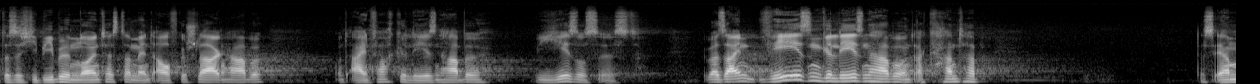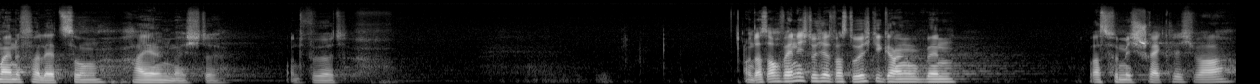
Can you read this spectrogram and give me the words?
dass ich die Bibel im Neuen Testament aufgeschlagen habe und einfach gelesen habe, wie Jesus ist. Über sein Wesen gelesen habe und erkannt habe, dass er meine Verletzung heilen möchte und wird. Und dass auch wenn ich durch etwas durchgegangen bin, was für mich schrecklich war.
